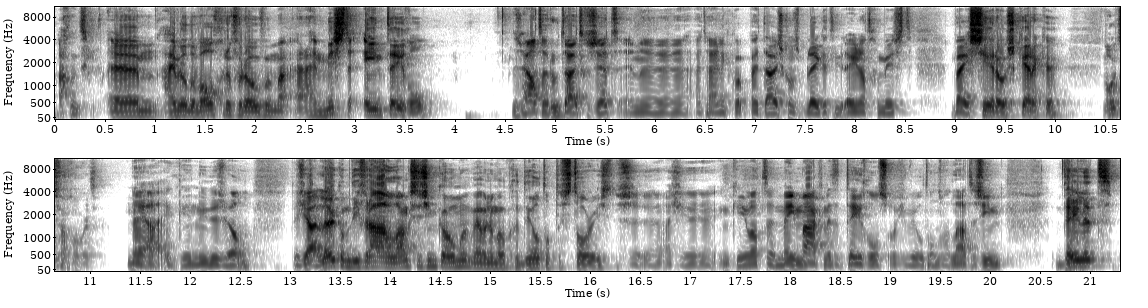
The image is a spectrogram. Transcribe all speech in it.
Ah goed, Ehm, hij wilde Walcheren veroveren, maar hij miste één tegel. Dus hij had de route uitgezet en eh, uiteindelijk bij thuiskomst bleek dat hij er één had gemist bij Seroskerken. Nooit van gehoord. Nou ja, ik, eh, nu dus wel. Dus ja, leuk om die verhalen langs te zien komen. We hebben hem ook gedeeld op de stories. Dus eh, als je een keer wat eh, meemaakt met de tegels of je wilt ons wat laten zien, deel het.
